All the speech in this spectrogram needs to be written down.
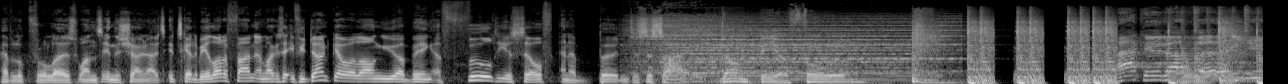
Have a look for all those ones in the show notes. It's going to be a lot of fun. And like I said, if you don't go along, you are being a fool to yourself and a burden to society. Don't be a fool. I could offer you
